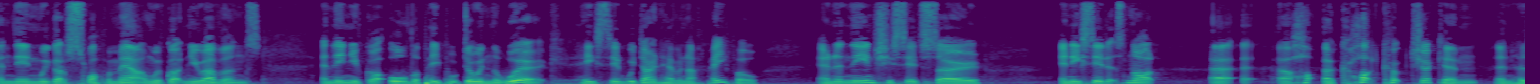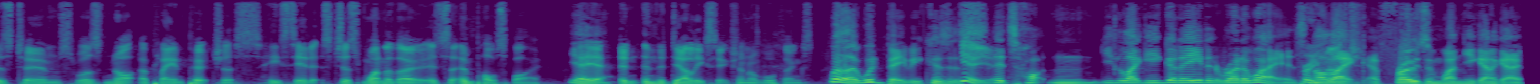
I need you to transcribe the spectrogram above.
and then we've got to swap them out, and we've got new ovens, and then you've got all the people doing the work. He said, we don't have enough people. And in the end, she said, so, and he said, it's not. A, a, a hot, a hot cooked chicken, in his terms, was not a planned purchase. He said it's just one of those. It's an impulse buy Yeah, yeah. in, in the deli section of all things. Well, it would be because it's, Yeah, yeah. it's hot and you, like you got to eat it right away. It's Pretty not much. like a frozen one. You're going to go,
